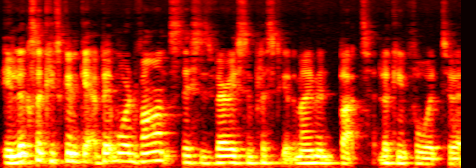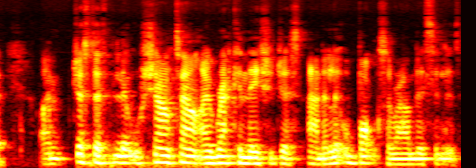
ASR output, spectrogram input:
It looks like it's going to get a bit more advanced. This is very simplistic at the moment, but looking forward to it. I'm just a little shout out. I reckon they should just add a little box around this. and It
